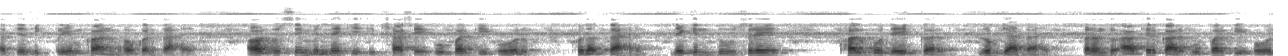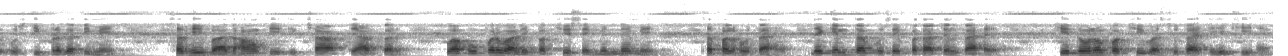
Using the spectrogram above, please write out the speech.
अत्यधिक प्रेम का अनुभव करता है और उससे मिलने की इच्छा से ऊपर की ओर फुदकता है, लेकिन दूसरे फल को देखकर रुक जाता है। परंतु आखिरकार ऊपर की ओर उसकी प्रगति में सभी बाधाओं की इच्छा त्याग कर वह ऊपर वाले पक्षी से मिलने में सफल होता है। लेकिन तब उसे पता चलता है कि दोनों पक्षी वस्तुतः एक ही हैं।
